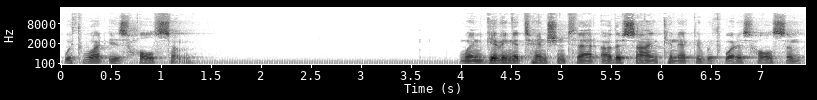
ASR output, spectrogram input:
with what is wholesome. When giving attention to that other sign connected with what is wholesome,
